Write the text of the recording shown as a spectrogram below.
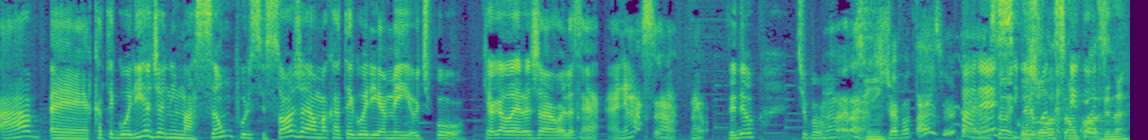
a, é, categoria de animação por si só já é uma categoria meio, tipo, que a galera já olha assim, ah, animação, né? entendeu? Tipo, ah, Sim. já botar isso. Parece que entendeu? Consolação quase, né?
